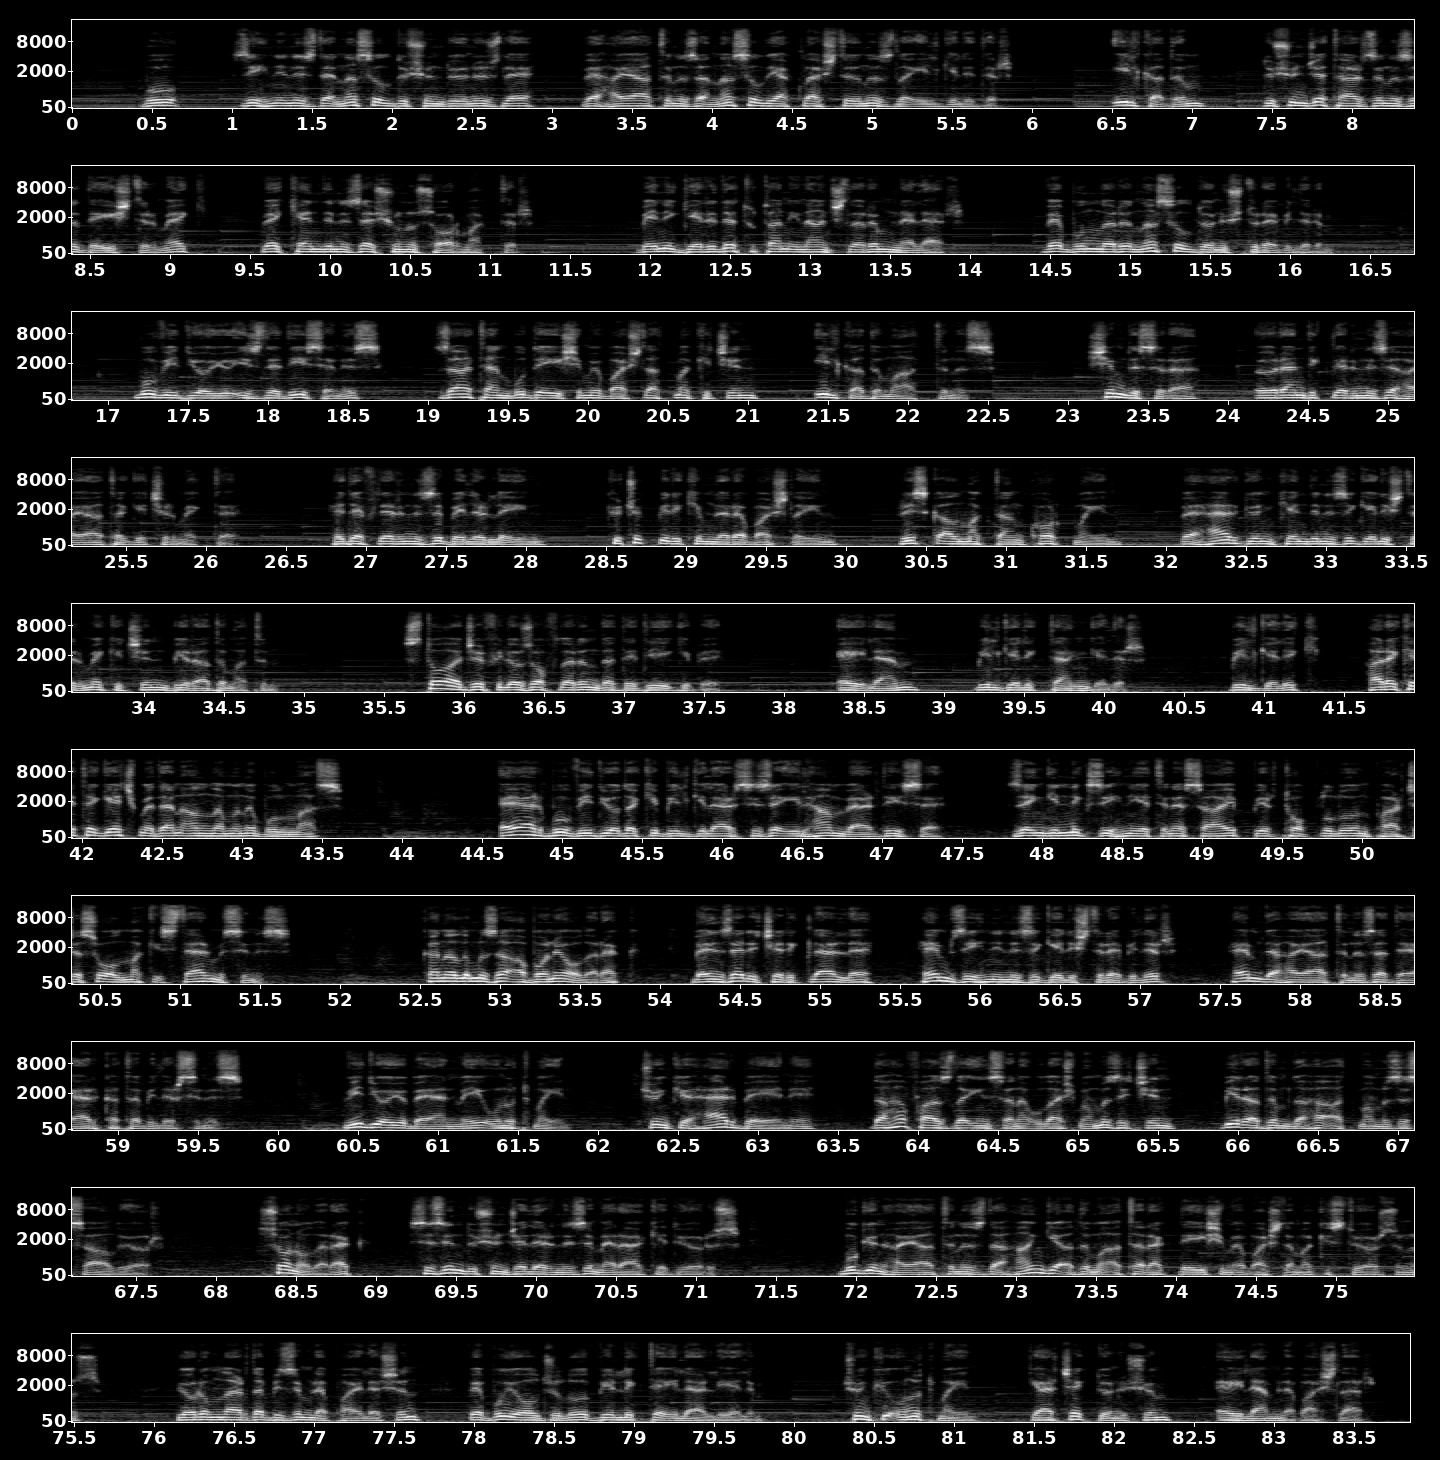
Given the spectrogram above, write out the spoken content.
Bu, zihninizde nasıl düşündüğünüzle ve hayatınıza nasıl yaklaştığınızla ilgilidir. İlk adım, düşünce tarzınızı değiştirmek ve kendinize şunu sormaktır. Beni geride tutan inançlarım neler ve bunları nasıl dönüştürebilirim? Bu videoyu izlediyseniz, zaten bu değişimi başlatmak için ilk adımı attınız. Şimdi sıra, öğrendiklerinizi hayata geçirmekte. Hedeflerinizi belirleyin, küçük birikimlere başlayın, risk almaktan korkmayın ve her gün kendinizi geliştirmek için bir adım atın. Stoacı filozofların da dediği gibi, eylem bilgelikten gelir. Bilgelik, harekete geçmeden anlamını bulmaz. Eğer bu videodaki bilgiler size ilham verdiyse, zenginlik zihniyetine sahip bir topluluğun parçası olmak ister misiniz? Kanalımıza abone olarak benzer içeriklerle hem zihninizi geliştirebilir hem de hayatınıza değer katabilirsiniz. Videoyu beğenmeyi unutmayın. Çünkü her beğeni daha fazla insana ulaşmamız için bir adım daha atmamızı sağlıyor. Son olarak sizin düşüncelerinizi merak ediyoruz. Bugün hayatınızda hangi adımı atarak değişime başlamak istiyorsunuz? Yorumlarda bizimle paylaşın ve bu yolculuğu birlikte ilerleyelim. Çünkü unutmayın, gerçek dönüşüm eylemle başlar.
